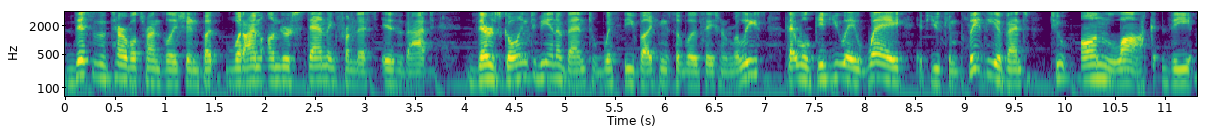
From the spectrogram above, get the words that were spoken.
this is a terrible translation but what I'm understanding from this is that there's going to be an event with the Viking civilization release that will give you a way if you complete the event to unlock the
